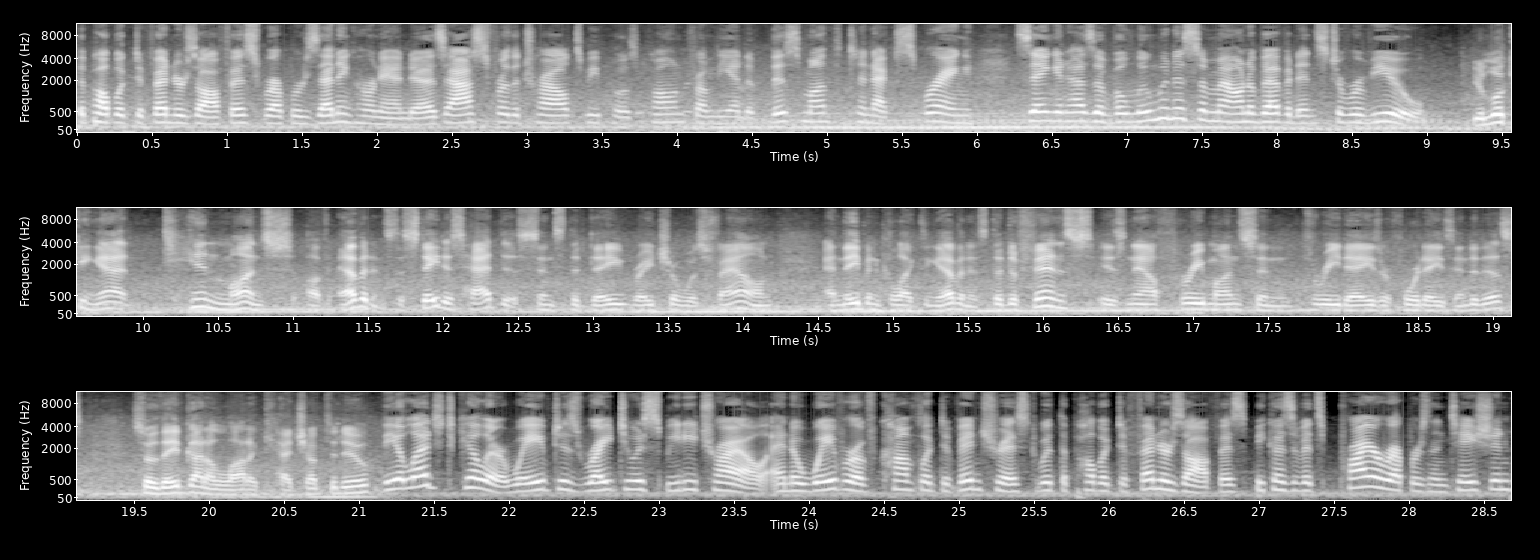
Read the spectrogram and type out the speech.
The public defender's office representing Hernandez asked for the trial to be postponed from the end of this month to next spring, saying it has a voluminous amount of evidence to review. You're looking at 10 months of evidence. The state has had this since the day Rachel was found, and they've been collecting evidence. The defense is now three months and three days or four days into this, so they've got a lot of catch up to do. The alleged killer waived his right to a speedy trial and a waiver of conflict of interest with the public defender's office because of its prior representation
